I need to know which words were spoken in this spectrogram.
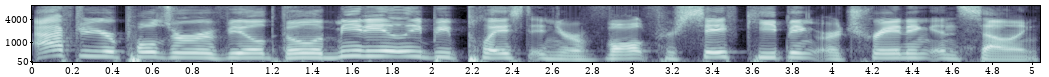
After your pulls are revealed, they'll immediately be placed in your vault for safekeeping or trading and selling.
